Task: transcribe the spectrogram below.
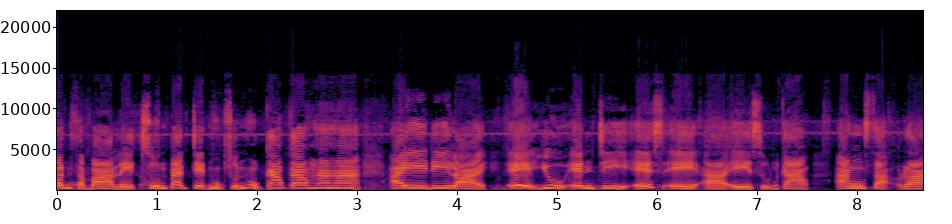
ต้นสบ้าเล็ก 0876069955 ID Line A U N G S A R A 09อังสรา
